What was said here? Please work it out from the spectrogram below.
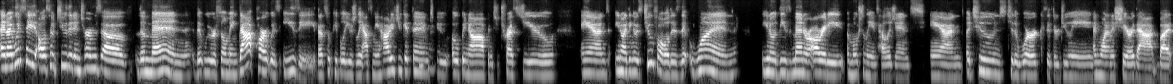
And I would say also too that in terms of the men that we were filming, that part was easy. That's what people usually ask me. How did you get them Okay. to open up and to trust you? And you know, I think it was twofold is that one, you know, these men are already emotionally intelligent and attuned to the work that they're doing and want to share that. But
